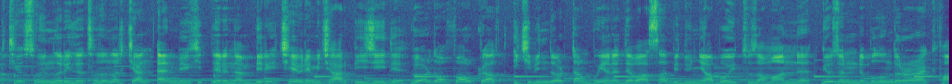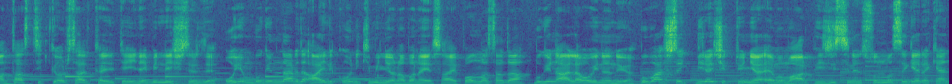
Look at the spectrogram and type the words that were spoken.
RTS oyunlarıyla tanınırken en büyük hitlerinden biri çevrim içi RPG'ydi. World of Warcraft 2004'ten bu yana devasa bir dünya boyutu zamanını göz önünde bulundurarak fantastik görsel kaliteyle birleştirdi. Oyun bugünlerde aylık 12 milyon aboneye sahip olmasa da bugün hala oynanıyor. Bu başlık bir açık dünya MMORPG'sinin sunması gereken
